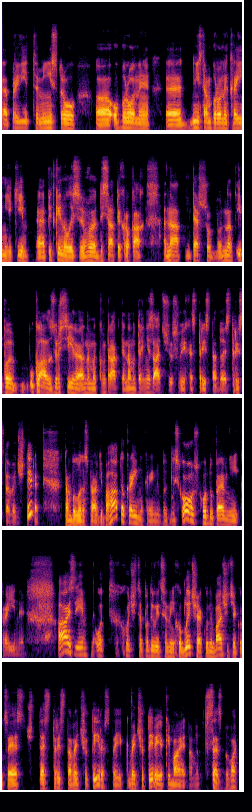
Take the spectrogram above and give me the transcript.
е, привіт міністру оборони, е, міністрам оборони країн, які е, підкинулись в 10-х роках на те, щоб на і по уклали з росіянами контракти на модернізацію своїх С-300 до С-300 В4. Там було насправді багато країн, країни Близького Сходу, певні і країни Азії. От хочеться подивитися на їх обличчя, як вони бачать, як оце С-300 В400, як В4, який має там все збивати,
